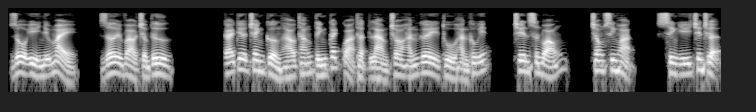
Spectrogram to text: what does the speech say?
Dô ý như mày, rơi vào trầm tư. Cái kia tranh cường háo thắng tính cách quả thật làm cho hắn gây thù hằn không ít, trên sân bóng, trong sinh hoạt, sinh ý trên trận,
